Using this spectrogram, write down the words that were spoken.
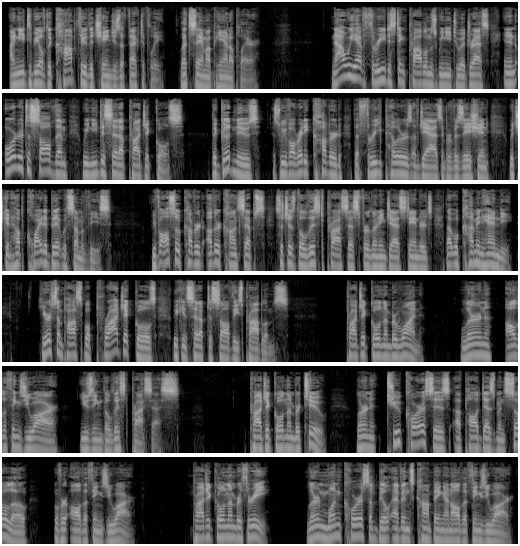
I need to be able to comp through the changes effectively. Let's say I'm a piano player. Now we have three distinct problems we need to address, and in order to solve them, we need to set up project goals. The good news is we've already covered the three pillars of jazz improvisation, which can help quite a bit with some of these. We've also covered other concepts, such as the list process for learning jazz standards, that will come in handy. Here are some possible project goals we can set up to solve these problems. Project goal number one learn all the things you are using the list process. Project goal number two learn two choruses of Paul Desmond's solo over all the things you are. Project goal number three learn one chorus of Bill Evans comping on all the things you are.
